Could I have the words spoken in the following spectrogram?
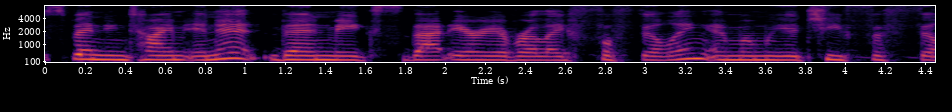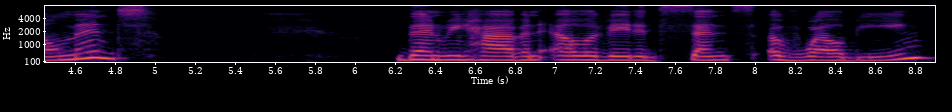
spending time in it then makes that area of our life fulfilling. And when we achieve fulfillment, then we have an elevated sense of well being.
